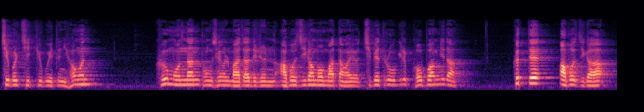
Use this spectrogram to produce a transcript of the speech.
집을 지키고 있던 형은 그 못난 동생을 맞아들이는 아버지가 못마땅하여 집에 들어오기를 거부합니다. 그때 아버지가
